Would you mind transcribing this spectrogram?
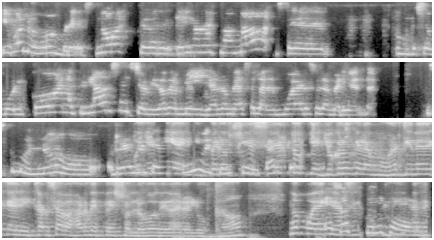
Igual los hombres, no, es que desde que ella no es mamá, se, como que se volcó en la crianza y se olvidó de mí, ya no me hace el almuerzo la merienda. Es como, no, realmente... pero sí es cierto que yo creo que la mujer tiene que dedicarse a bajar de peso luego de dar a luz, ¿no? No puede quedarse con que...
